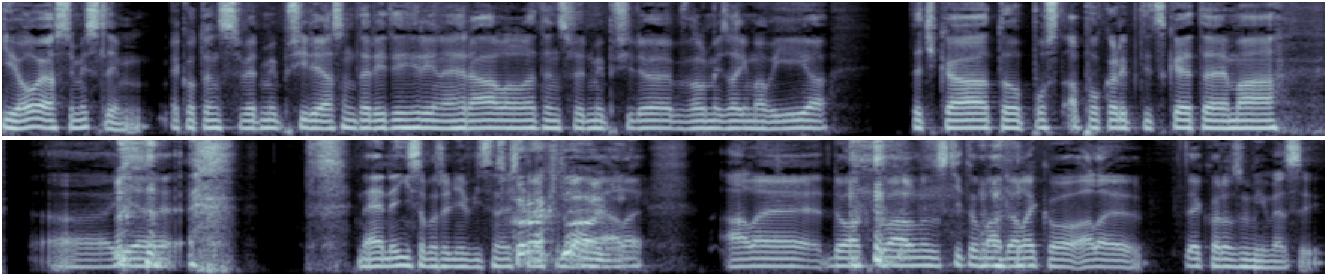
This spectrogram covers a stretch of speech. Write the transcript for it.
Jo, já si myslím. Jako ten svět mi přijde, já jsem tady ty hry nehrál, ale ten svět mi přijde velmi zajímavý a teďka to postapokalyptické téma uh, je... ne, není samozřejmě víc než Skoro aktuální. ale, ale do aktuálnosti to má daleko, ale jako rozumíme si.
